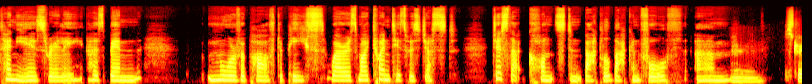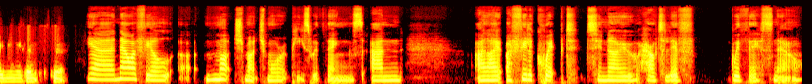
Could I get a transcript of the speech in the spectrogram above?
10 years really has been more of a path to peace. Whereas my twenties was just, just that constant battle back and forth. Um, mm, straining against it. Yeah. Now I feel uh, much, much more at peace with things and, and I, I feel equipped to know how to live with this now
